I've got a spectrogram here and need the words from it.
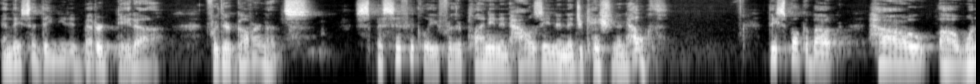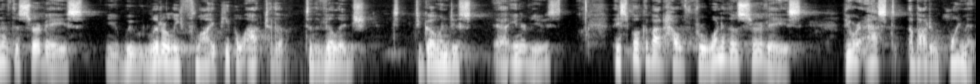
and they said they needed better data for their governance, specifically for their planning and housing and education and health. They spoke about how uh, one of the surveys, you know, we would literally fly people out to the, to the village to, to go and do uh, interviews. They spoke about how for one of those surveys, they were asked about employment.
